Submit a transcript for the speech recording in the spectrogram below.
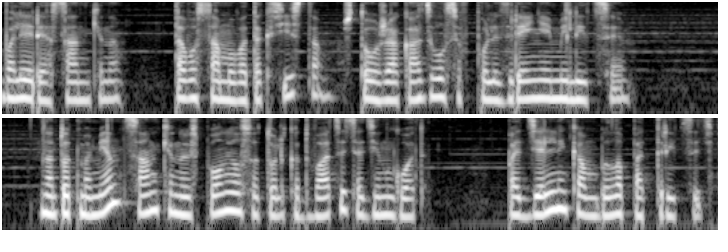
Валерия Санкина, того самого таксиста, что уже оказывался в поле зрения милиции. На тот момент Санкину исполнился только 21 год – Поддельникам было по 30,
